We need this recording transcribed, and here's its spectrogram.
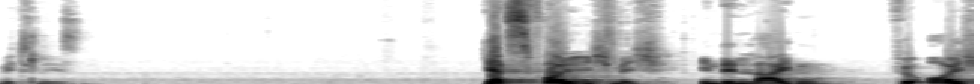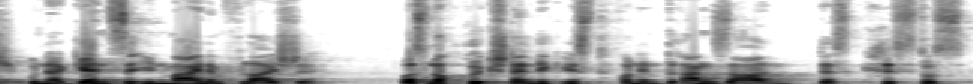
mitlesen. Jetzt freue ich mich in den Leiden für euch und ergänze in meinem Fleische, was noch rückständig ist von den Drangsalen des Christus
